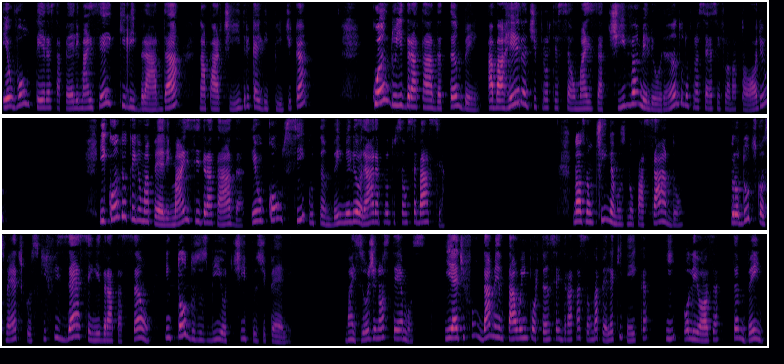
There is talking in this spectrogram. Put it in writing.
Eu vou ter esta pele mais equilibrada na parte hídrica e lipídica. Quando hidratada também, a barreira de proteção mais ativa, melhorando no processo inflamatório e quando eu tenho uma pele mais hidratada, eu consigo também melhorar a produção sebácea. Nós não tínhamos no passado produtos cosméticos que fizessem hidratação em todos os biotipos de pele. Mas hoje nós temos, e é de fundamental importância a hidratação da pele acneica e oleosa também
